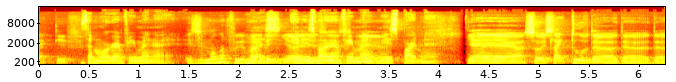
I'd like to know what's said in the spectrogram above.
detective? It's a Morgan Freeman, right? Is it Morgan Freeman? Yes, think, yeah, it is Morgan is. Freeman, Yeah, his partner. yeah, yeah, yeah. So it's like two of the the the.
